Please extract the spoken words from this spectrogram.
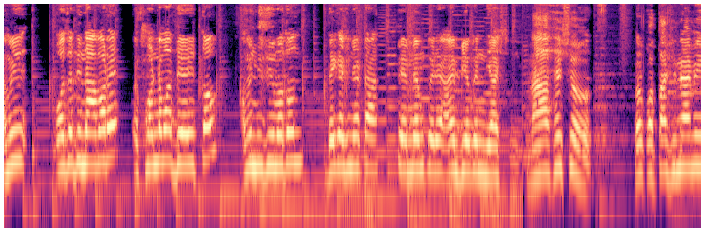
আমি ও যদি না পারে ওই ফোনটা আমার দিয়ে দিত আমি নিজের মতন দেখে শুনে একটা প্রেম প্রেম করে আমি বিয়ে করে নিয়ে আসি না ফেসো তোর কথা শুনে আমি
